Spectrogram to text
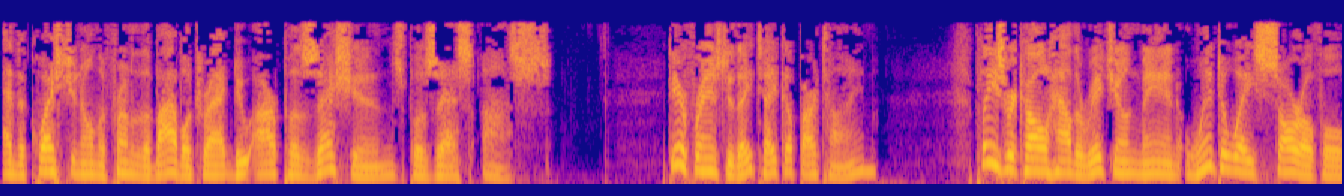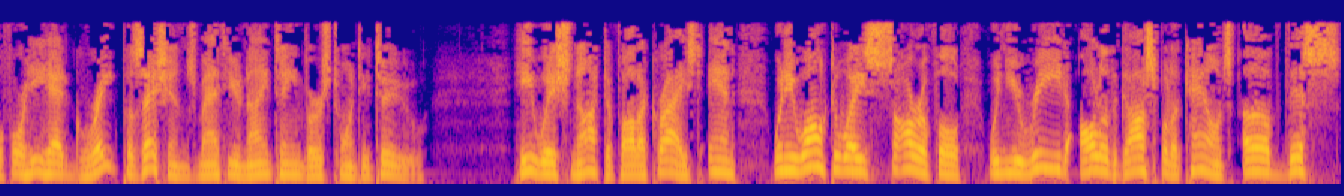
and the question on the front of the Bible tract, do our possessions possess us? Dear friends, do they take up our time? Please recall how the rich young man went away sorrowful, for he had great possessions, Matthew 19 verse 22 he wished not to follow Christ. And when he walked away sorrowful, when you read all of the gospel accounts of this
